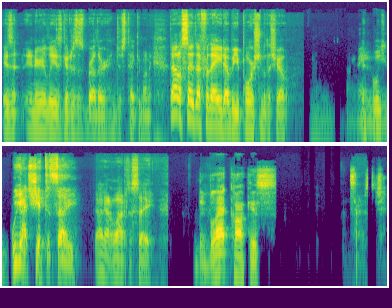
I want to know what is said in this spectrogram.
isn't nearly as good as his brother and just taking money. That'll save that for the AEW portion of the show. I We, mean, we got shit to say. I got a lot to say. the Black Caucus. Jeff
